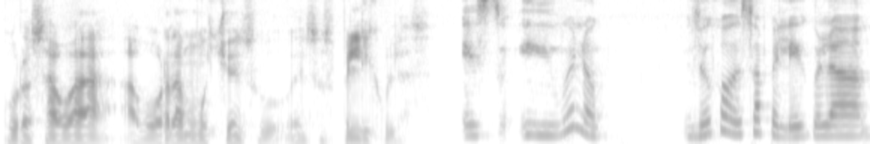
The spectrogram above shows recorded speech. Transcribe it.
Kurosawa aborda mucho en, su, en sus películas. Esto, y bueno, Luego de esa película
